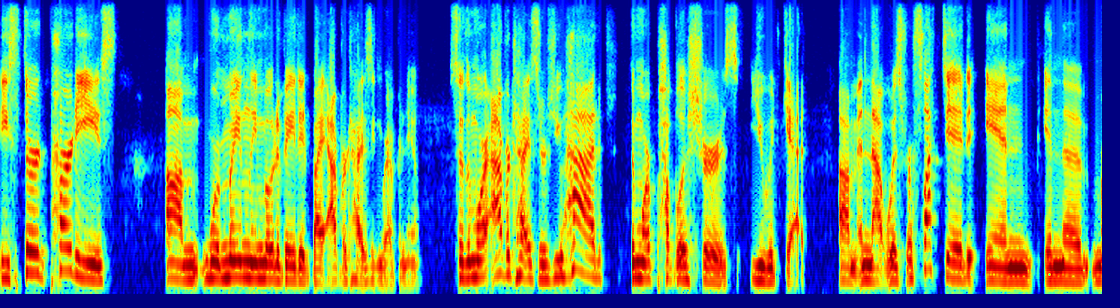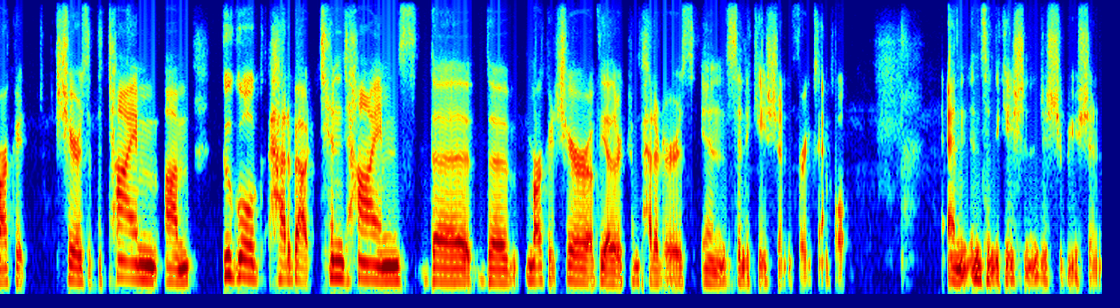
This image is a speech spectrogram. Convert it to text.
these third parties um, were mainly motivated by advertising revenue. So the more advertisers you had, the more publishers you would get. Um, and that was reflected in, in the market shares at the time. Um, Google had about 10 times the, the market share of the other competitors in syndication, for example, and in syndication and distribution.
